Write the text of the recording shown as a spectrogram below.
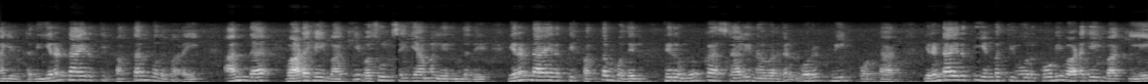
ஆகிவிட்டது. இரண்டாயிரத்தி பத்தொன்பது வரை அந்த வாடகை பாக்கி வசூல் செய்யாமல் இருந்தது. இரண்டாயிரத்தி பத்தொன்பதில் திரு மு க ஸ்டாலின் அவர்கள் ஒரு ட்வீட் போட்டார். இரண்டாயிரத்தி எண்பத்தி ஒரு கோடி வாடகை பாக்கியை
